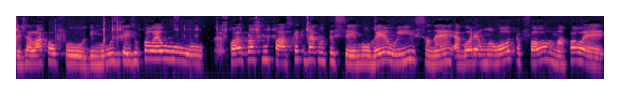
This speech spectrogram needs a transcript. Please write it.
Seja lá qual for, de música, isso, qual é o qual é o próximo passo? O que é que vai acontecer? Morreu isso, né? Agora é uma outra forma? Qual é?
